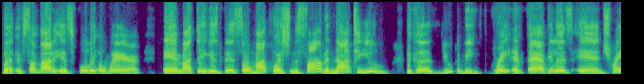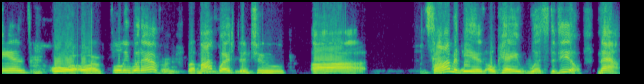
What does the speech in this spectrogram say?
But if somebody is fully aware, and my thing is this, so my question to Simon, not to you, because you can be great and fabulous and trans or or fully whatever. But my question to uh Simon is okay, what's the deal? Now,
